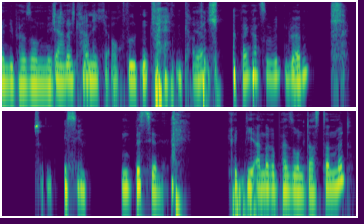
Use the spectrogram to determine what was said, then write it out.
Wenn die Person nicht dann recht kann hat, ich auch wütend werden, glaube Ja? ich. dann kannst du wütend werden. So ein bisschen. Ein bisschen. Kriegt die andere Person das dann mit?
